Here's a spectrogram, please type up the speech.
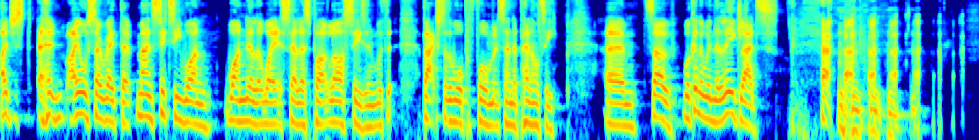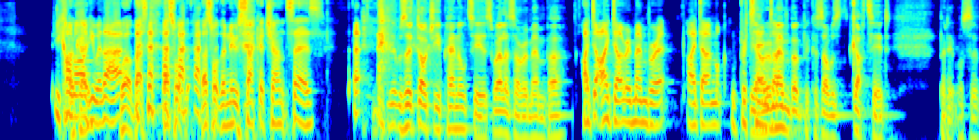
I just um, I also read that Man City won one 0 away at Selhurst Park last season with backs to the wall performance and a penalty. Um, so we're going to win the league, lads. you can't okay. argue with that. Well, that's that's what that's what the new Saka chant says. it was a dodgy penalty as well as I remember. I d- I don't remember it. I don't pretend. Yeah, I remember I... because I was gutted, but it was a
